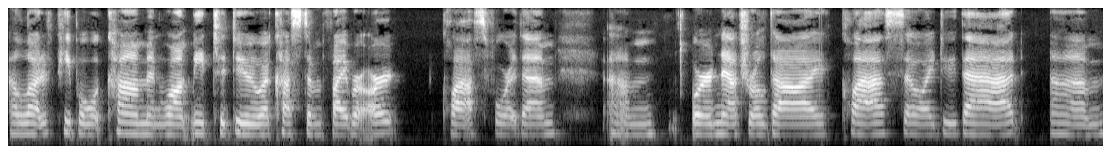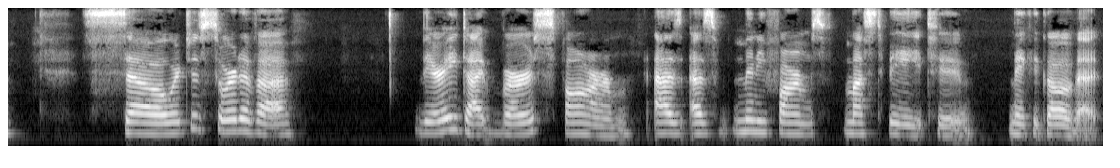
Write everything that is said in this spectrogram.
A lot of people will come and want me to do a custom fiber art class for them um, or natural dye class. So I do that. Um, so we're just sort of a very diverse farm, as as many farms must be to make a go of it.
